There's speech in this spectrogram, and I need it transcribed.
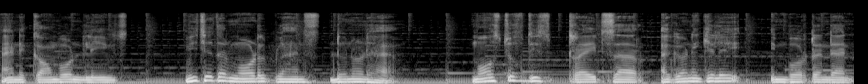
and compound leaves, which other model plants do not have. Most of these traits are agronomically important and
